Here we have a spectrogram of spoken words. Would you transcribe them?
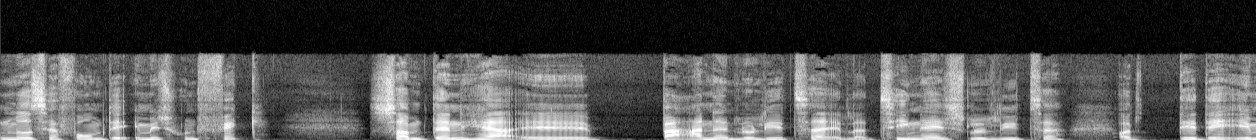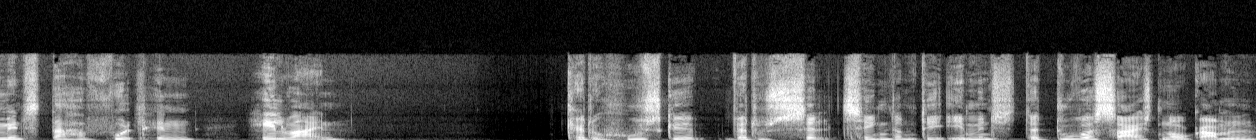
med til at forme det image, hun fik, som den her øh, barne-Lolita, eller teenage-Lolita. Og det er det image, der har fulgt hende hele vejen. Kan du huske, hvad du selv tænkte om det image, da du var 16 år gammel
